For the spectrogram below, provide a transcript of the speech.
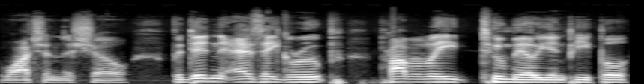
watching the show, but didn't as a group, probably 2 million people,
